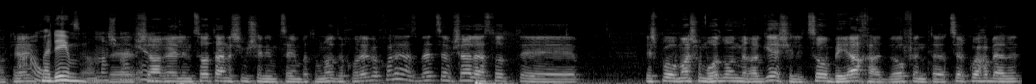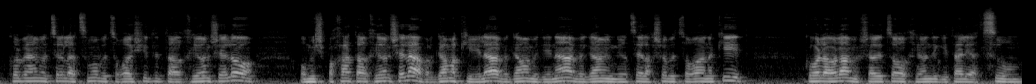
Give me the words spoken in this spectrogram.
אוקיי? וואו, מדהים. זה ממש מעניין. ואפשר uh, למצוא את האנשים שנמצאים בתמונות וכולי וכולי, אז בעצם אפשר לעשות, uh, יש פה משהו מאוד מאוד מרגש, של ליצור ביחד, באופן, אתה יוצר, כל כל בן אדם יוצר לעצמו בצורה אישית את הארכיון שלו, או משפחת הארכיון שלה, אבל גם הקהילה וגם המדינה, וגם אם נרצה לחשוב בצורה ענקית, כל העולם אפשר ליצור ארכיון דיגיטלי עצום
